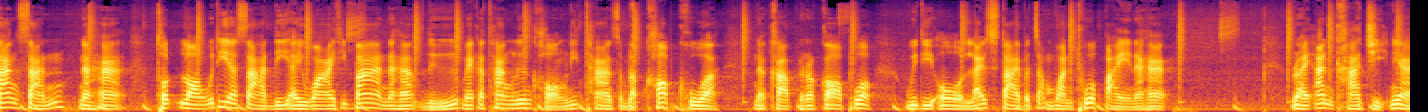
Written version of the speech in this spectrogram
สร้างสรรค์นะฮะ ทดลองวิทยาศาสตร์ DIY ที่บ้านนะครับ หรือแม้กระทั่งเรื่องของนิทานสำหรับครอบครัวนะครับ แล้วก็พวกวิดีโอไลฟ์สไตล์ประจำวันทั่วไปนะฮะ ไรอันคาจิเนี่ย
